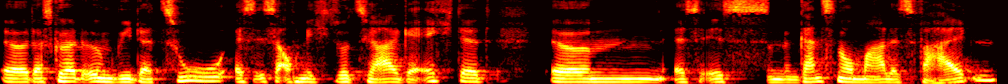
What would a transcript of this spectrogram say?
das gehört irgendwie dazu. Es ist auch nicht sozial geächtet. Ähm, es ist ein ganz normales Verhalten.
